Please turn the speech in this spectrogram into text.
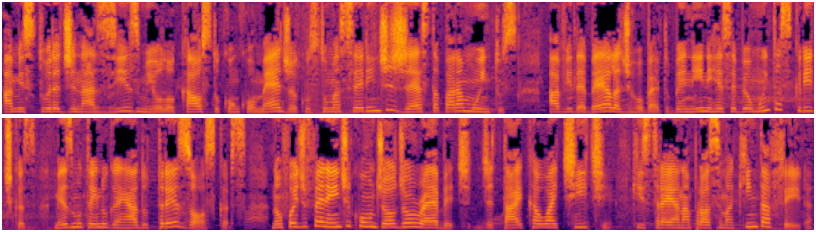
A mistura de nazismo e holocausto com comédia costuma ser indigesta para muitos. A Vida é Bela, de Roberto Benini, recebeu muitas críticas, mesmo tendo ganhado três Oscars. Não foi diferente com Jojo Rabbit, de Taika Waititi, que estreia na próxima quinta-feira.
